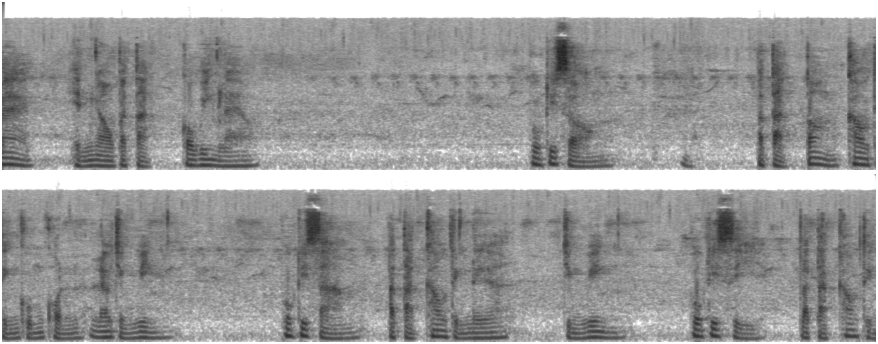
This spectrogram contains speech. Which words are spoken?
แรกเห็นเงาประตักก็วิ่งแล้ว พวกที่สองประตักต้องเข้าถึงขุมขนแล้วจึงวิ่ง พวกที่สามประตักเข้าถึงเนื้อ จึงวิ่ง พวกที่สี่ประตักเข้าถึง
